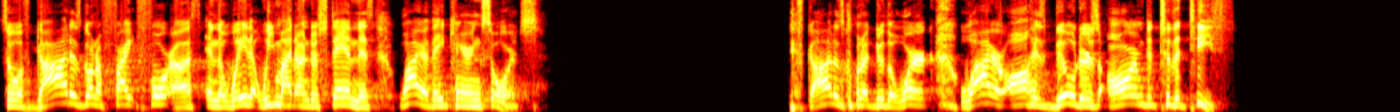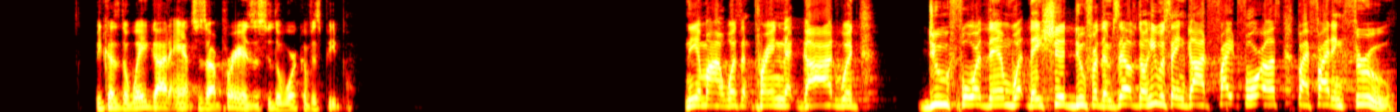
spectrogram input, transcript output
So, if God is going to fight for us in the way that we might understand this, why are they carrying swords? If God is going to do the work, why are all his builders armed to the teeth? Because the way God answers our prayers is through the work of his people. Nehemiah wasn't praying that God would do for them what they should do for themselves. No, he was saying, God, fight for us by fighting through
